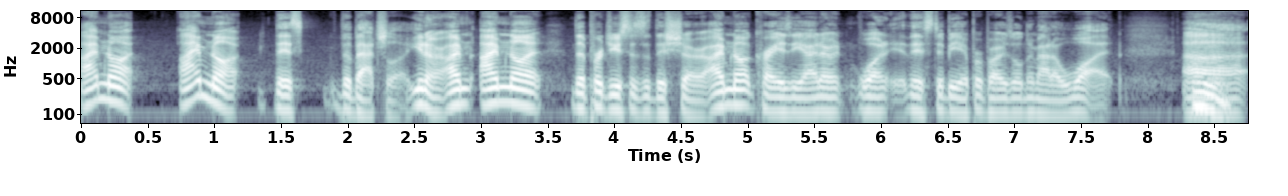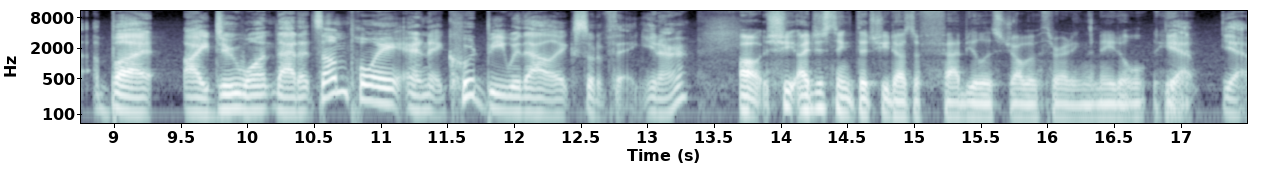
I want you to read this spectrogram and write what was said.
I'm not I'm not this the bachelor. You know, I'm I'm not the producers of this show. I'm not crazy. I don't want this to be a proposal no matter what. Uh, but I do want that at some point and it could be with Alex sort of thing, you know? Oh, she. I just think that she does a fabulous job of threading the needle here. Yeah, yeah.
